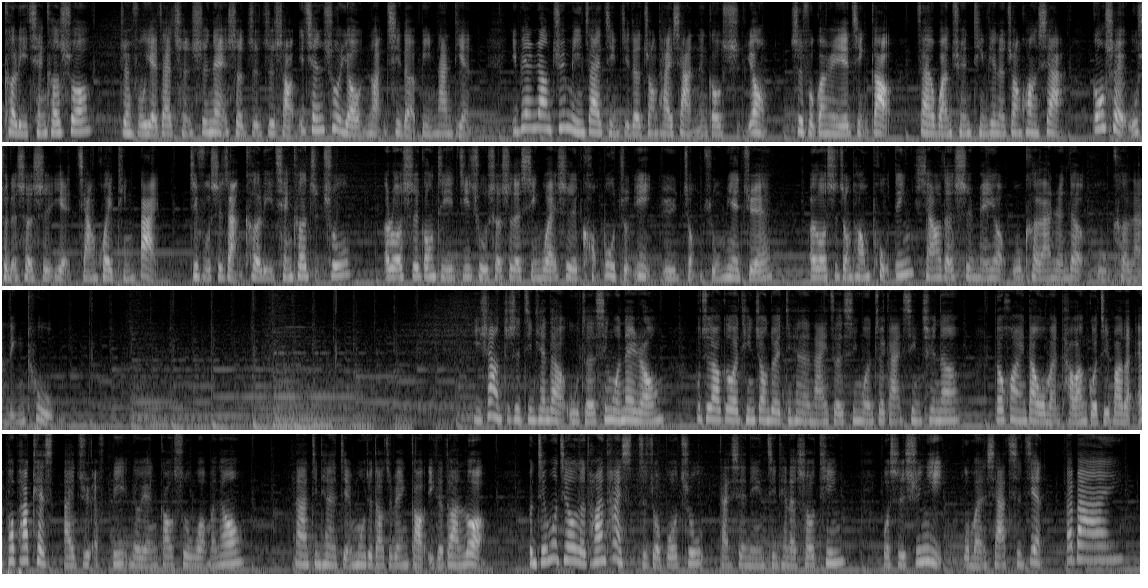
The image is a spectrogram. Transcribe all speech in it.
克里前科说。政府也在城市内设置至少一千处有暖气的避难点，以便让居民在紧急的状态下能够使用。市府官员也警告，在完全停电的状况下，供水污水的设施也将会停摆。基辅市长克里千科指出，俄罗斯攻击基础设施的行为是恐怖主义与种族灭绝。俄罗斯总统普京想要的是没有乌克兰人的乌克兰领土。以上就是今天的五则新闻内容。不知道各位听众对今天的哪一则新闻最感兴趣呢？都欢迎到我们台湾国际报的 Apple Podcasts、IGFB 留言告诉我们哦。那今天的节目就到这边告一个段落。本节目由 The Times 制作播出，感谢您今天的收听。我是薰逸，我们下次见，拜拜。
